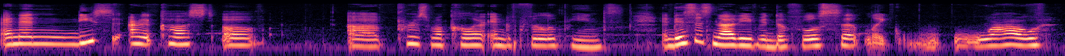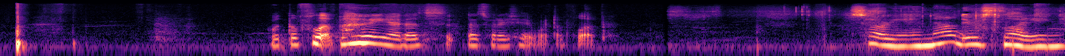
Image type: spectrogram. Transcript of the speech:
And then these are the cost of uh, Prismacolor in the Philippines. And this is not even the full set. Like, wow. What the flip? yeah, that's that's what I say. What the flip? Sorry, and now they're sliding.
